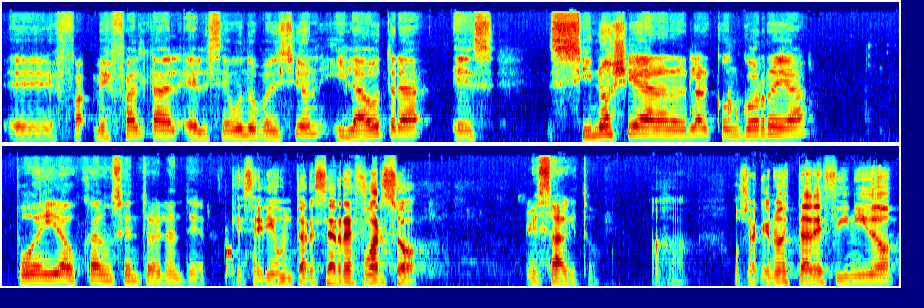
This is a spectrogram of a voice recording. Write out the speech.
eh, fa- me falta el, el segundo posición y la otra es, si no llegan a arreglar con Correa, pueden ir a buscar un centro delantero. ¿Que sería un tercer refuerzo? Exacto. Ajá. O sea que no está definido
